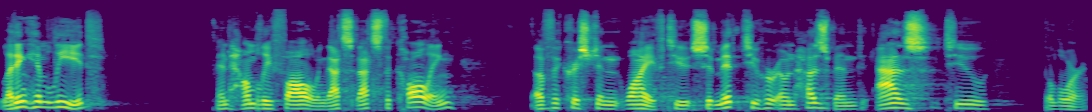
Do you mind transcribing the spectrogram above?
letting him lead and humbly following. That's, that's the calling of the Christian wife to submit to her own husband as to the Lord.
